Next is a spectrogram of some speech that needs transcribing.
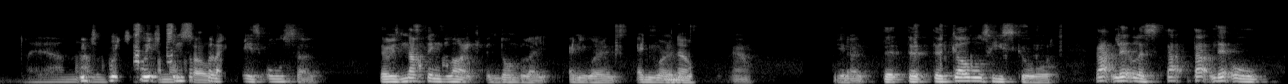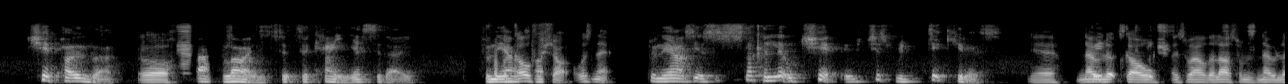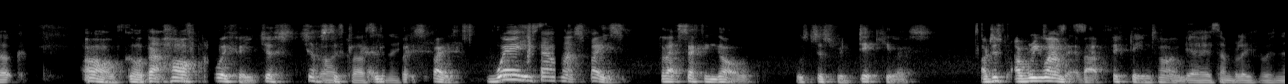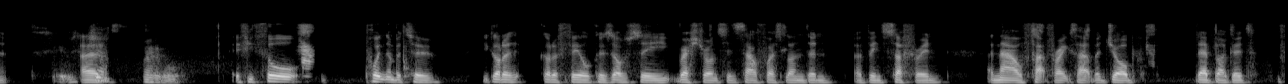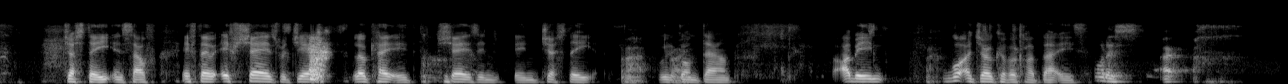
I'm, Which I'm- which which I'm not sold. Ndombele is also. There is nothing like Ndombele anywhere in anywhere in the world now. You know the, the the goals he scored, that little that that little chip over oh, back line to, to Kane yesterday from proper the golf outside, shot, wasn't it? from the outside. It's just like a little chip. It was just ridiculous. Yeah, no look goal as well. The last one was no look. Oh god, that half Cruyffy just just Oh, he's class, isn't he? space. Where he found that space for that second goal was just ridiculous. I just I rewound it about 15 times. Yeah, it's unbelievable, isn't it? It was Um, just incredible. If you thought point number two, you got to got to feel because obviously restaurants in southwest London have been suffering, and now Fat Frank's out of a job. They're buggered. Just Eat in South. If they if shares were geo located, shares in in Just Eat Right, have right. gone down. I mean, what a joke of a club that is. What is I,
